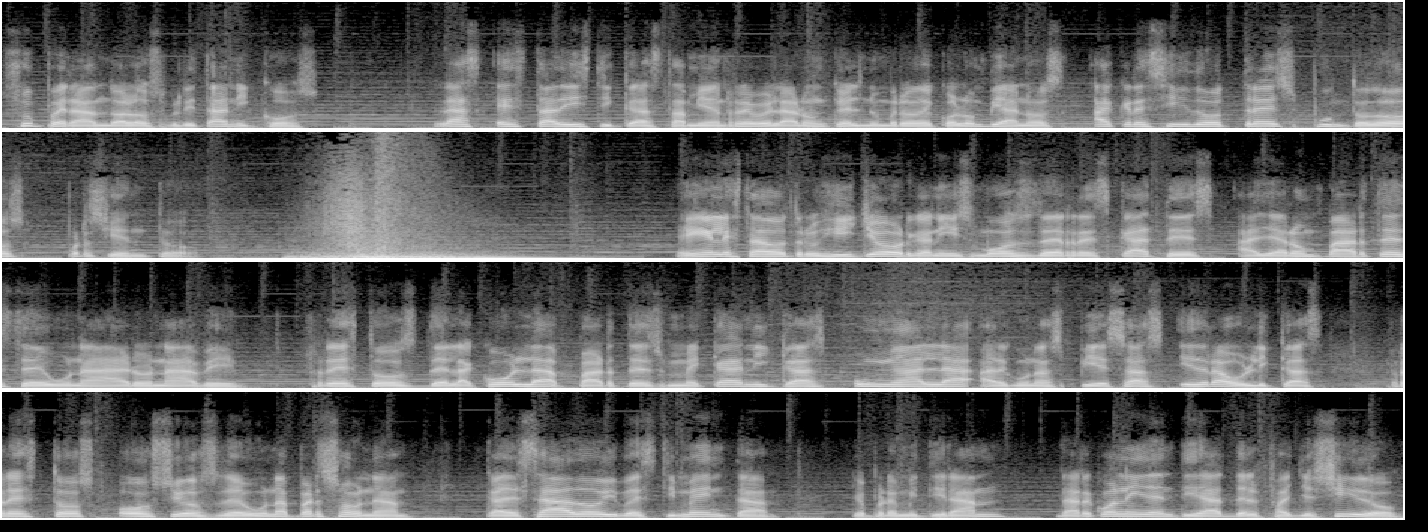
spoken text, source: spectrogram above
superando a los británicos. Las estadísticas también revelaron que el número de colombianos ha crecido 3.2%. En el estado Trujillo, organismos de rescates hallaron partes de una aeronave restos de la cola, partes mecánicas, un ala, algunas piezas hidráulicas, restos óseos de una persona, calzado y vestimenta, que permitirán dar con la identidad del fallecido.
